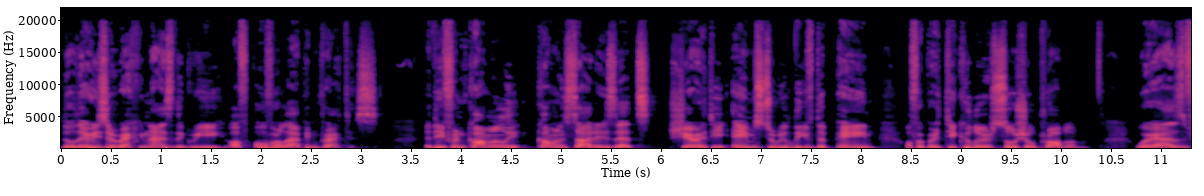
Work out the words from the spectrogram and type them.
though there is a recognized degree of overlap in practice. A difference commonly, commonly cited is that charity aims to relieve the pain of a particular social problem, whereas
